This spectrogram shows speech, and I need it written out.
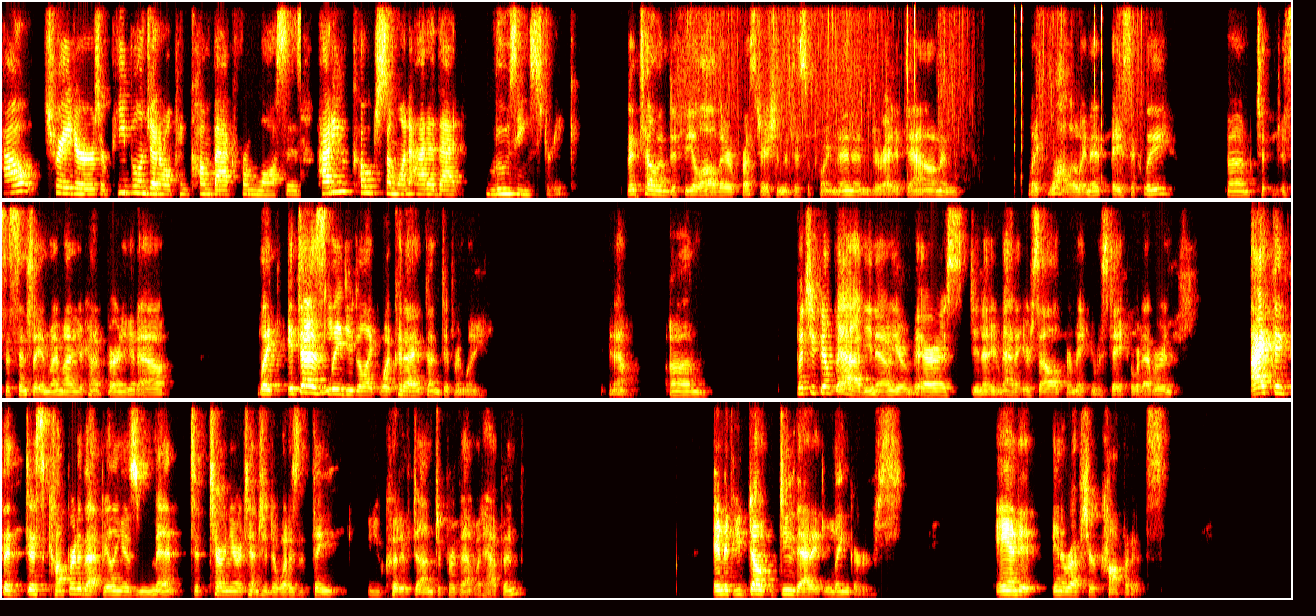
how traders or people in general can come back from losses. How do you coach someone out of that losing streak? I tell them to feel all their frustration and disappointment and to write it down and like wallow in it, basically. Um, to, it's essentially in my mind, you're kind of burning it out. Like it does lead you to like, what could I have done differently? You know, um, but you feel bad, you know, you're embarrassed, you know, you're mad at yourself for making a mistake or whatever. And I think the discomfort of that feeling is meant to turn your attention to what is the thing you could have done to prevent what happened. And if you don't do that, it lingers and it interrupts your confidence.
